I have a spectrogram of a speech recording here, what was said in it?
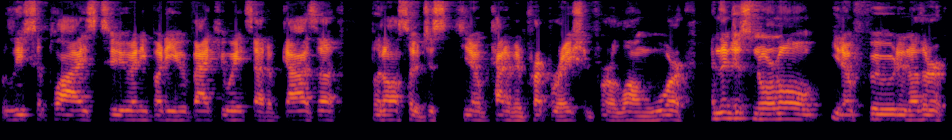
relief supplies to anybody who evacuates out of Gaza but also just you know kind of in preparation for a long war and then just normal you know food and other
